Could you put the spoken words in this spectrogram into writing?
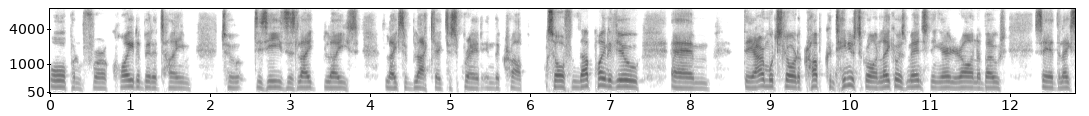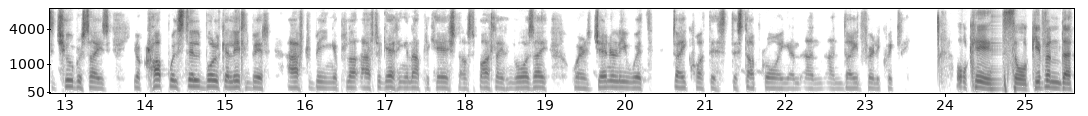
open for quite a bit of time to diseases like blight, likes of blackleg to spread in the crop. So from that point of view, um, they are much slower. The crop continues to grow, and like I was mentioning earlier on about, say, the likes of tuber size, your crop will still bulk a little bit after being apl- after getting an application of Spotlight and Gozai, whereas generally with Diquat, they, they stop growing and, and, and died fairly quickly. Okay, so given that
